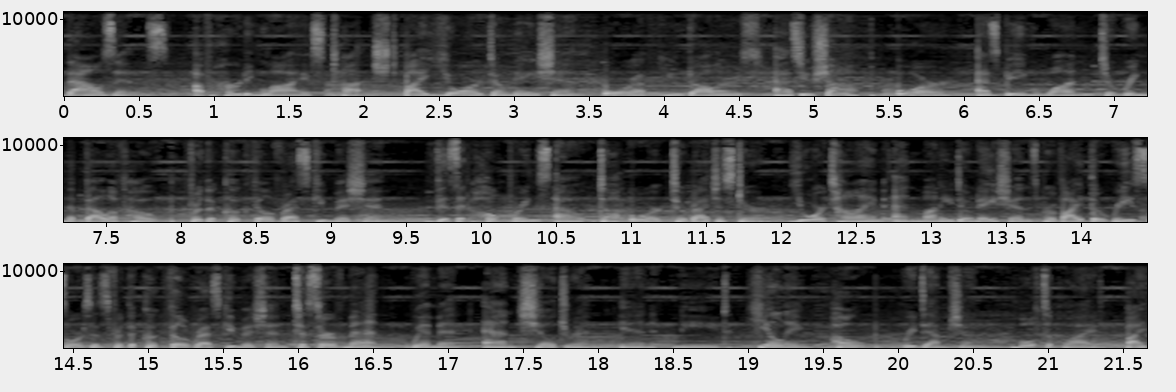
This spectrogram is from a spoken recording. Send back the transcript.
Thousands of hurting lives touched by your donation or a few dollars as you shop or as being one to ring the bell of hope for the Cookeville Rescue Mission. Visit hoperingsout.org to register. Your time and money donations provide the resources for the Cookeville Rescue Mission to serve men, women, and children in need. Healing, hope, redemption, multiplied by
